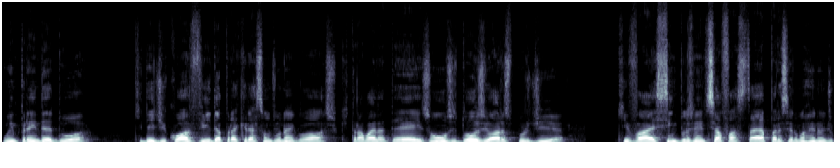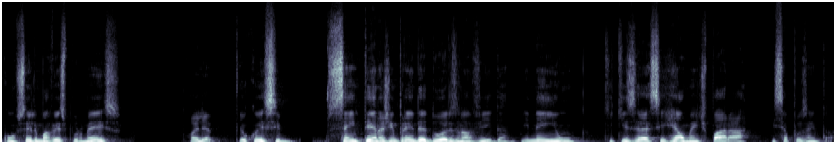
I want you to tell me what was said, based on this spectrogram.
um empreendedor que dedicou a vida para a criação de um negócio, que trabalha 10, 11, 12 horas por dia, que vai simplesmente se afastar e aparecer numa reunião de conselho uma vez por mês? Olha, eu conheci centenas de empreendedores na vida e nenhum que quisesse realmente parar e se aposentar.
